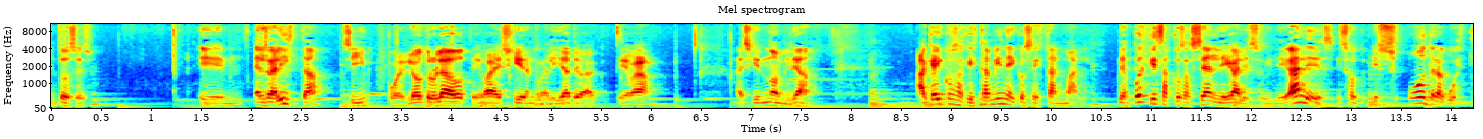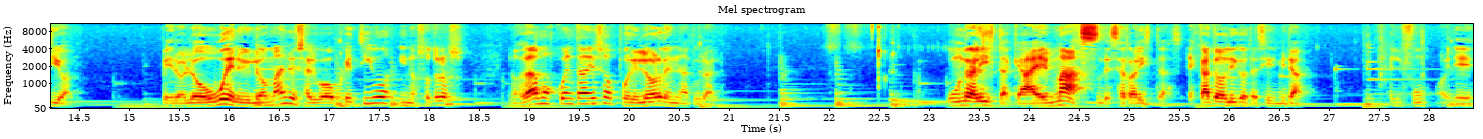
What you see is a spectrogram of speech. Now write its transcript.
Entonces, Em, el realista, ¿sí? por el otro lado, te va a decir, en realidad te va, te va a decir, no, mira, acá hay cosas que están bien y hay cosas que están mal. Después que esas cosas sean legales o ilegales, eso es otra cuestión. Pero lo bueno y lo malo es algo objetivo y nosotros nos damos cuenta de eso por el orden natural. Un realista que además de ser realista es católico te dice, mira, el, eh,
